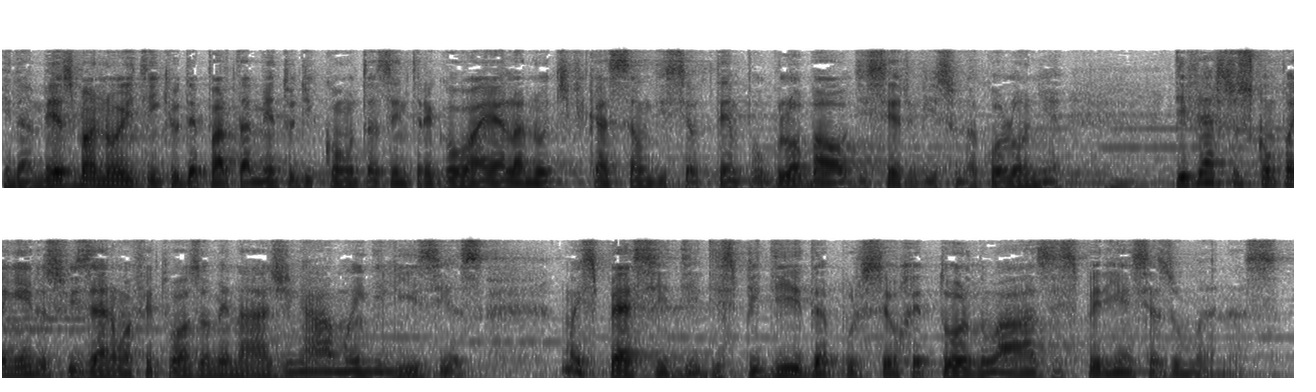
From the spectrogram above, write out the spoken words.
E na mesma noite em que o Departamento de Contas entregou a ela a notificação de seu tempo global de serviço na colônia, diversos companheiros fizeram afetuosa homenagem à mãe de Lísias, uma espécie de despedida por seu retorno às experiências humanas.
